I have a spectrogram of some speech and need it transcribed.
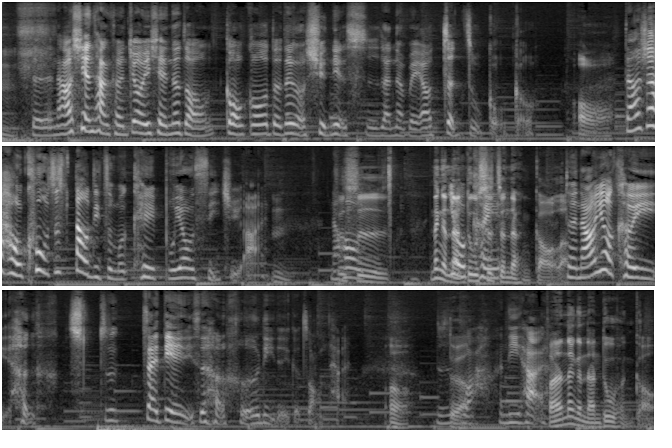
嗯，对对。然后现场可能就有一些那种狗狗的那种训练师在那边要镇住狗狗。哦。然后觉得好酷，这到底怎么可以不用 CGI？嗯。然后就是那个难度是真的很高了。对，然后又可以很就是在电影里是很合理的一个状态。嗯。对啊，哇，很厉害。反正那个难度很高。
